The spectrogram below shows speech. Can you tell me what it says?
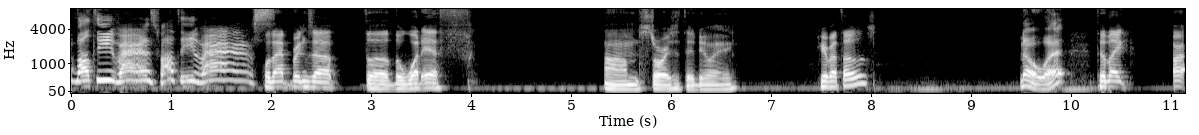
Ugh. Multiverse, multiverse. Well, that brings up the the what if um stories that they're doing. Hear about those? no, what? They're like, uh,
